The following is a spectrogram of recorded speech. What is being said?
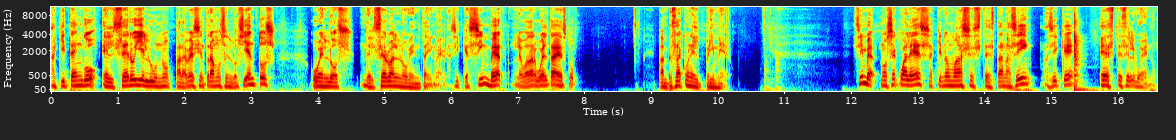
aquí tengo el 0 y el 1 para ver si entramos en los cientos o en los del 0 al 99. Así que sin ver, le voy a dar vuelta a esto para empezar con el primero. Sin ver, no sé cuál es, aquí nomás este, están así, así que este es el bueno.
